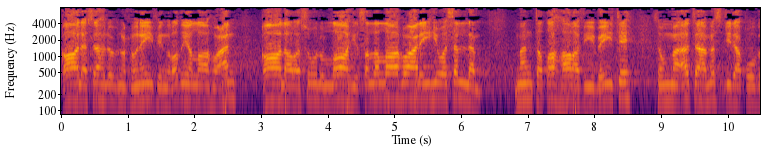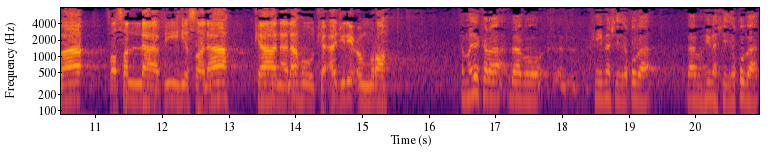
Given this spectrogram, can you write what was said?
قال سهل بن حنيف رضي الله عنه قال رسول الله صلى الله عليه وسلم من تطهر في بيته ثم أتى مسجد قباء فصلى فيه صلاة كان له كأجر عمرة. ثم ذكر باب في مسجد قباء باب في مسجد قباء.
